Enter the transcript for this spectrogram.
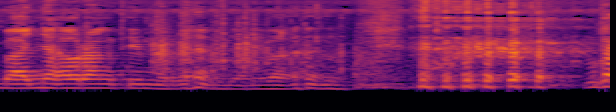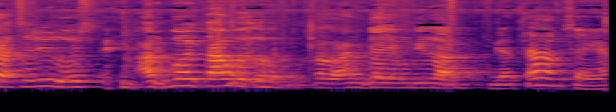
banyak orang timur jadi Pak. Enggak serius. Aku tahu loh kalau anda yang bilang. nggak tahu saya.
